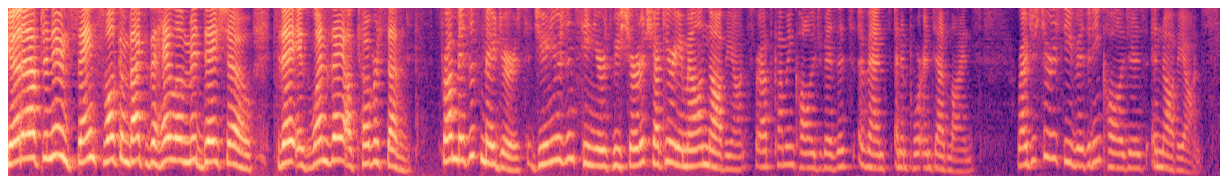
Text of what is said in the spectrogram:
Good afternoon, Saints. Welcome back to the Halo Midday Show. Today is Wednesday, October 7th. From Mrs. Majors, juniors and seniors, be sure to check your email and Naviance for upcoming college visits, events, and important deadlines. Register to see visiting colleges and Naviance.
